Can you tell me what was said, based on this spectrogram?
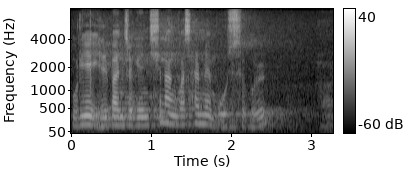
우리의 일반적인 신앙과 삶의 모습을 어,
